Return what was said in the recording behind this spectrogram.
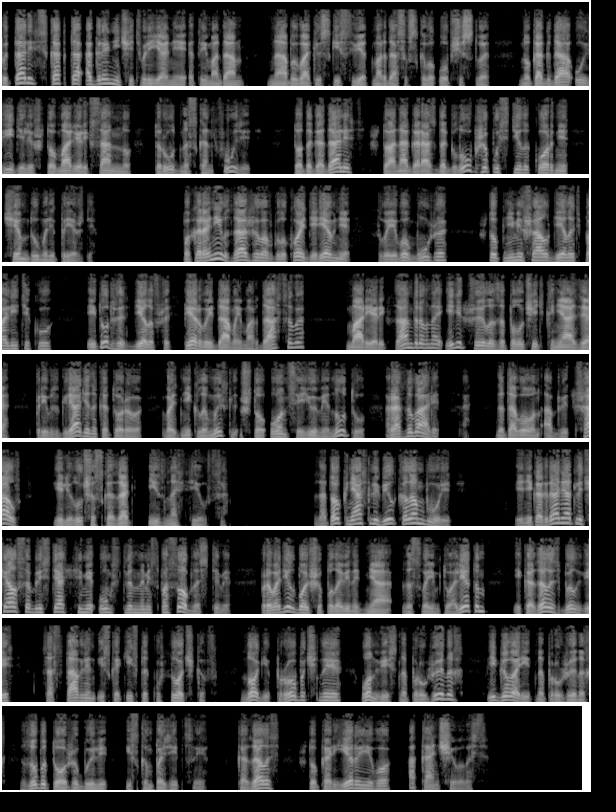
пытались как-то ограничить влияние этой мадам на обывательский свет мордасовского общества, но когда увидели, что Марию Александровну трудно сконфузить, то догадались, что она гораздо глубже пустила корни, чем думали прежде. Похоронив заживо в глухой деревне своего мужа, чтоб не мешал делать политику, и тут же сделавшись первой дамой Мордасова, Мария Александровна и решила заполучить князя, при взгляде на которого возникла мысль, что он сию минуту развалится. До того он обветшал, или лучше сказать, износился. Зато князь любил каламбурить и никогда не отличался блестящими умственными способностями, проводил больше половины дня за своим туалетом и, казалось, был весь составлен из каких-то кусочков, ноги пробочные, он весь на пружинах и говорит на пружинах, зубы тоже были из композиции. Казалось, что карьера его оканчивалась.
